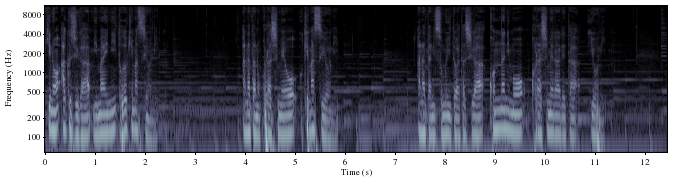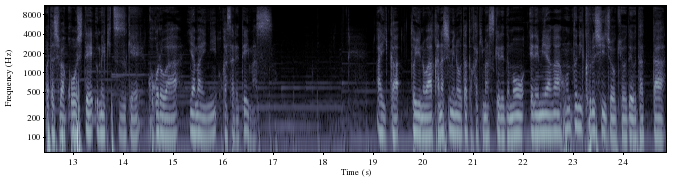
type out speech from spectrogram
敵の悪事が見舞いに届きますように。あなたの懲らしめを受けますように。あなたに背いた私がこんなにも懲らしめられたように。私はこうしてうめき続け心は病に侵されています。愛歌というのは悲しみの歌と書きますけれどもエレミアが本当に苦しい状況で歌った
